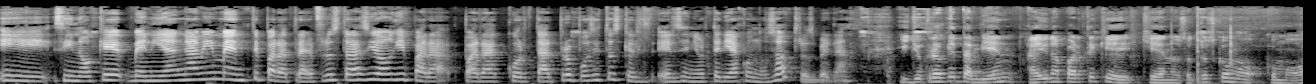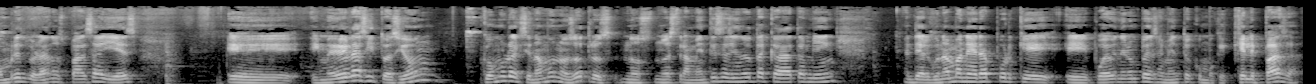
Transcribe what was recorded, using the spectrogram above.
y sino que venían a mi mente para traer frustración y para, para cortar propósitos que el, Señor tenía con nosotros, ¿verdad? Y yo creo que también hay una parte que, que a nosotros como, como hombres, ¿verdad? Nos pasa y es eh, en medio de la situación, ¿cómo reaccionamos nosotros? Nos, nuestra mente está siendo atacada también de alguna manera porque eh, puede venir un pensamiento como que, ¿qué le pasa?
